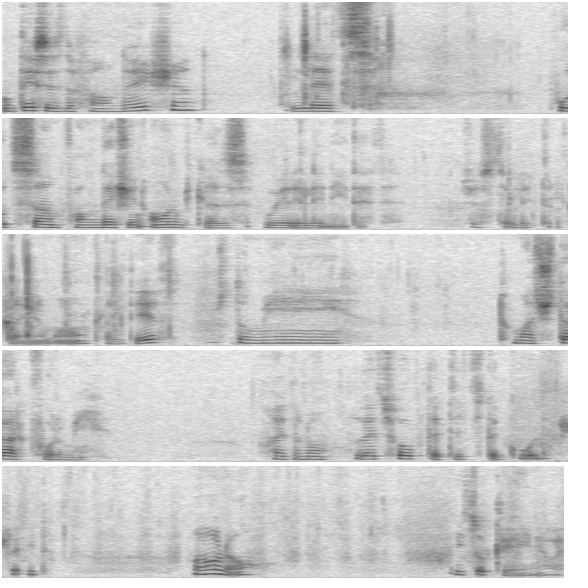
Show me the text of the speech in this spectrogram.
this is the foundation. Let's put some foundation on because we really need it. Just a little tiny amount like this. Seems to me too much dark for me. I don't know. Let's hope that it's the good shade. Oh no it's okay anyway.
